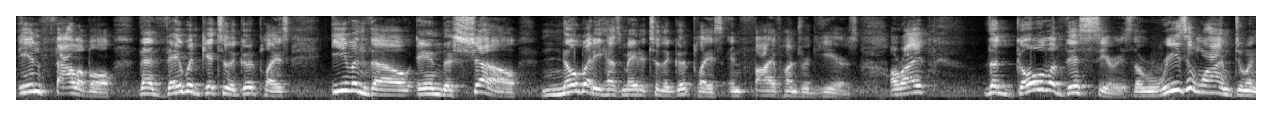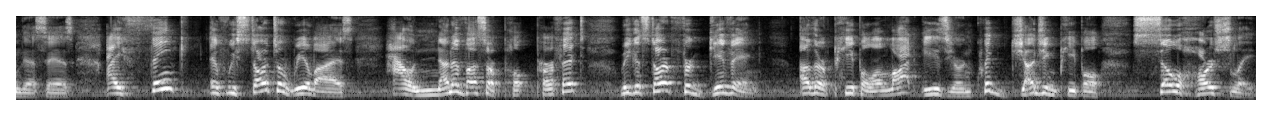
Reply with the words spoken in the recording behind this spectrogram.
infallible that they would get to the good place even though in the show, nobody has made it to the good place in 500 years, all right? The goal of this series, the reason why I'm doing this is, I think if we start to realize how none of us are perfect, we could start forgiving other people a lot easier and quit judging people so harshly,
